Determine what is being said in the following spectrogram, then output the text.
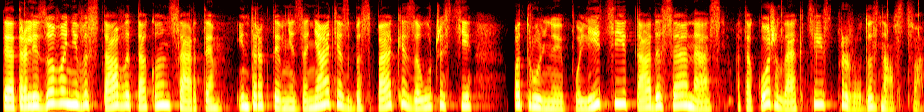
театралізовані вистави та концерти, інтерактивні заняття з безпеки за участі патрульної поліції та ДСНС, а також лекції з природознавства.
